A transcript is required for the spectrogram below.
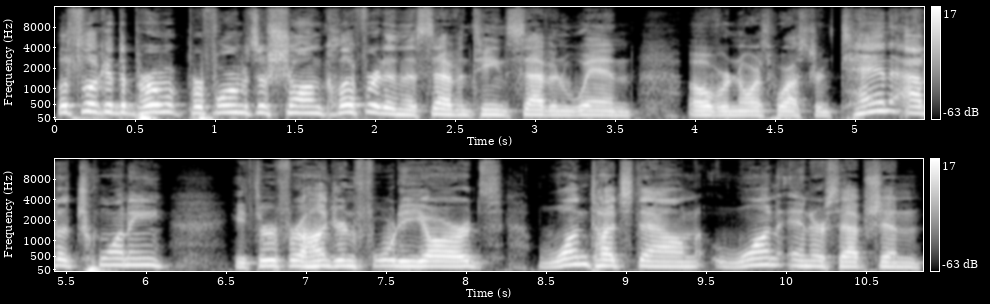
Let's look at the performance of Sean Clifford in the 17 7 win over Northwestern. 10 out of 20. He threw for 140 yards, one touchdown, one interception.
